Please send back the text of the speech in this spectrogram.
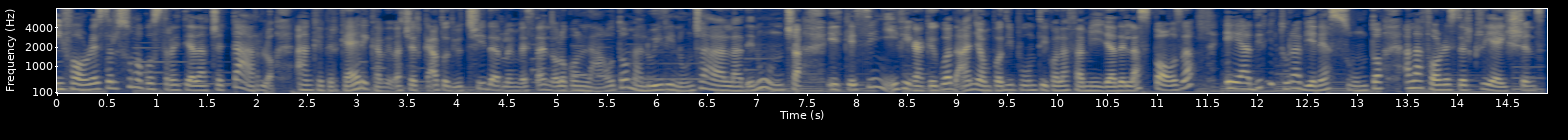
i Forrester sono costretti ad accettarlo, anche perché Eric aveva cercato di ucciderlo investendolo con l'auto, ma lui rinuncia alla denuncia, il che significa che guadagna un po' di punti con la famiglia della sposa e addirittura viene assunto alla Forrester Creations.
